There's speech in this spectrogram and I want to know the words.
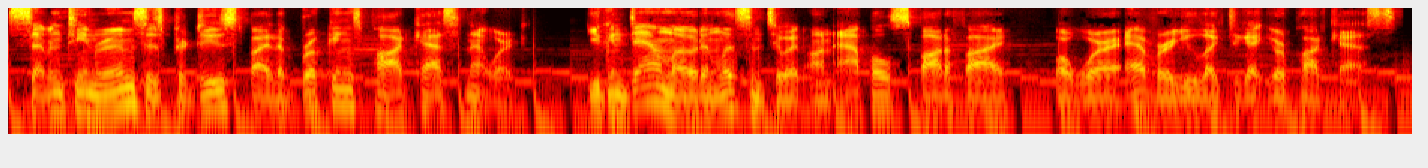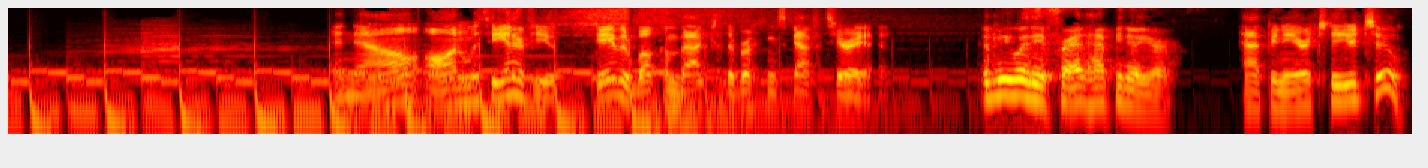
17 Rooms is produced by the Brookings Podcast Network. You can download and listen to it on Apple, Spotify, or wherever you like to get your podcasts. And now on with the interview. David, welcome back to the Brookings Cafeteria. Good to be with you, Fred. Happy New Year. Happy New Year to you too.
